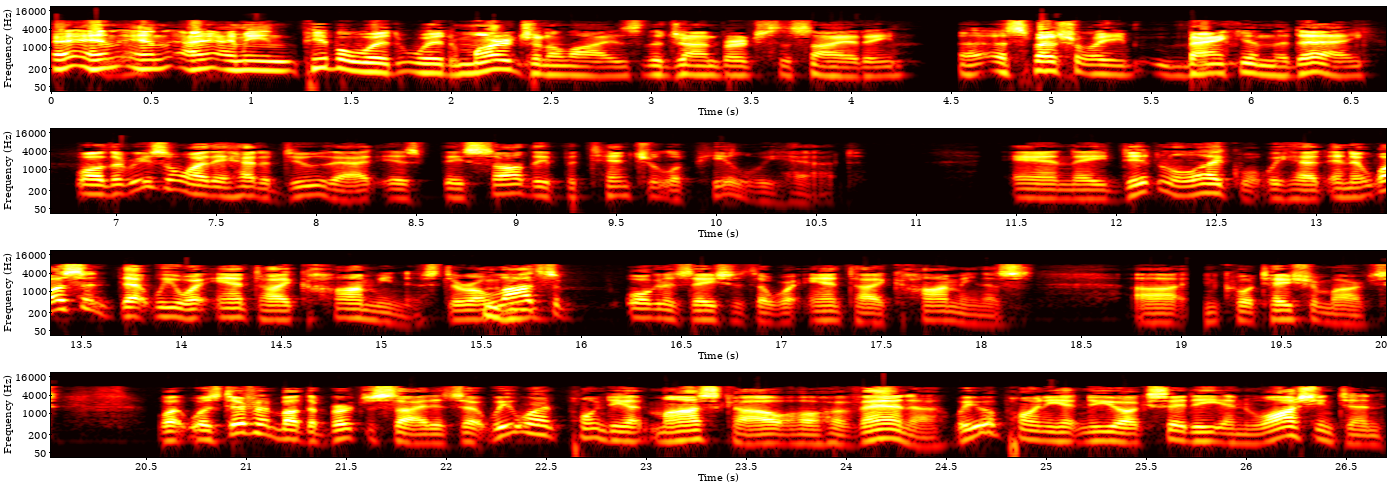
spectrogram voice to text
And and I, I mean, people would would marginalize the John Birch Society, uh, especially back in the day. Well, the reason why they had to do that is they saw the potential appeal we had. And they didn't like what we had. And it wasn't that we were anti-communist. There are lots of organizations that were anti-communist, uh, in quotation marks. What was different about the Birch Society is that we weren't pointing at Moscow or Havana. We were pointing at New York City and Washington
